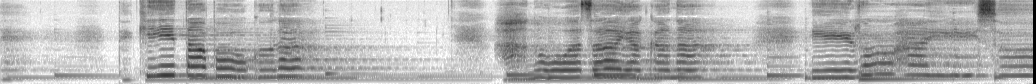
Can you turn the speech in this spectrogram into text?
でできた僕ら。あの鮮やかな色は so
